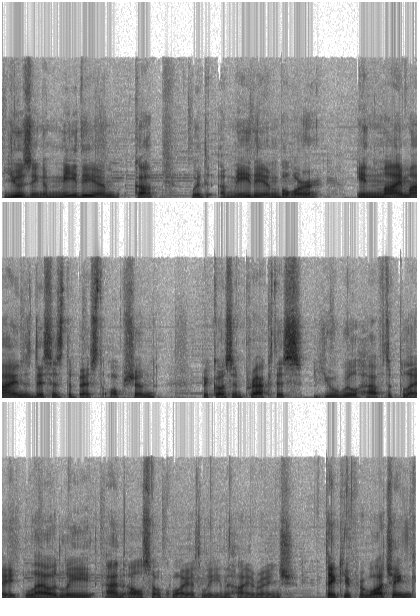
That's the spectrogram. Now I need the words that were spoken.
using a medium cup with a medium bore. In my mind, this is the best option because in practice you will have to play loudly and also quietly in the high range. Thank you for watching.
